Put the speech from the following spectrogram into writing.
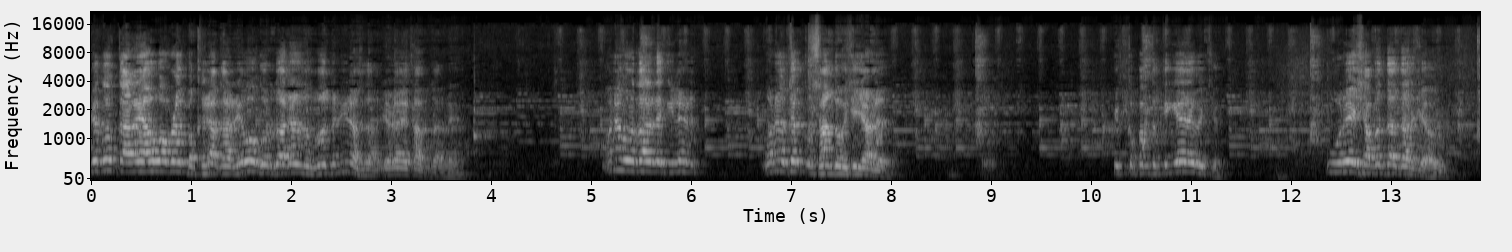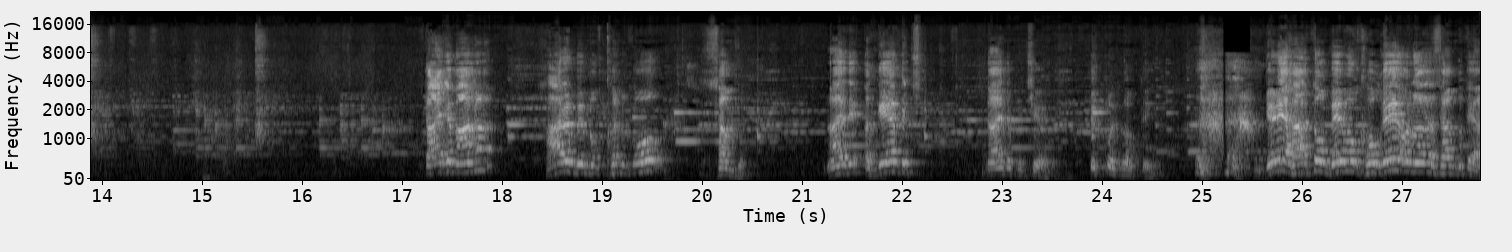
ਜੇ ਕੋਈ ਕਰ ਰਿਹਾ ਉਹ ਆਪਣੇ ਵੱਖਰਾ ਕਰ ਰਿਹਾ ਉਹ ਗੁਰਦੁਆਰੇ ਨੂੰ ਸੰਬੰਧ ਨਹੀਂ ਰੱਖਦਾ ਜਿਹੜਾ ਇਹ ਕੰਮ ਕਰ ਰਿਹਾ। ਉਹਨੇ ਗੁਰਦੁਆਰੇ ਦੇ ਕੀ ਉਹਨੇ ਉੱਥੇ ਕੁਸੰਗ ਵਿੱਚ ਜਾਣਾ। ਇੱਕ ਪੰਕਤੀ ਹੈ ਇਹਦੇ ਵਿੱਚ। ਪੂਰੇ ਸ਼ਬਦ ਦਾ ਦਰਜਾ ਉਹ। ਤਾਜਮਾਨ ਹਰ ਵਿਮੁਖਨ ਕੋ ਸੰਭ। ਨਾ ਇਹਦੇ ਅੱਗੇ ਆ ਪਿੱਛੇ, ਨਾ ਇਹਦੇ ਪਿੱਛੇ ਆ। ਇੱਕੋ ਹੀ ਪੰਕਤੀ ਜਿਹੜੇ ਹਰ ਤੋਂ ਬੇਮੁਖ ਹੋ ਗਏ ਉਹਨਾਂ ਦਾ ਸਭ ਤਿਆਗ।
